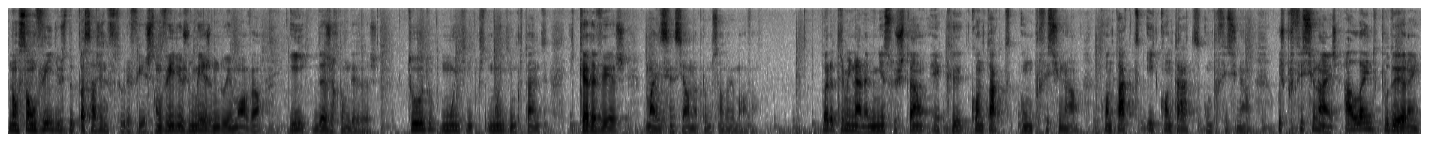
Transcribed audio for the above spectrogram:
Não são vídeos de passagem de fotografias, são vídeos mesmo do imóvel e das redondezas. Tudo muito, muito importante e cada vez mais essencial na promoção do imóvel. Para terminar, a minha sugestão é que contacte um profissional. Contacte e contrate um profissional. Os profissionais, além de poderem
